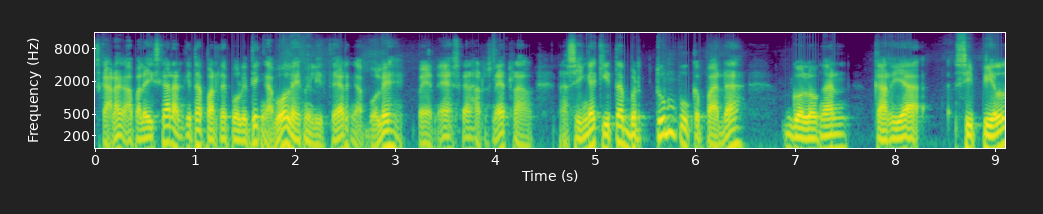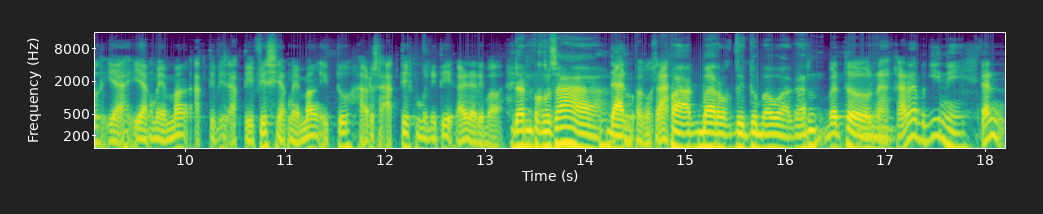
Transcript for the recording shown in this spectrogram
sekarang apalagi sekarang kita partai politik nggak boleh militer, nggak boleh PNS kan harus netral. Nah sehingga kita bertumpu kepada golongan karya sipil ya yang memang aktivis-aktivis yang memang itu harus aktif meneliti karya dari bawah Dan pengusaha. dan pengusaha. Pak Akbar waktu itu bawa kan. Betul. Nah, karena begini, kan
